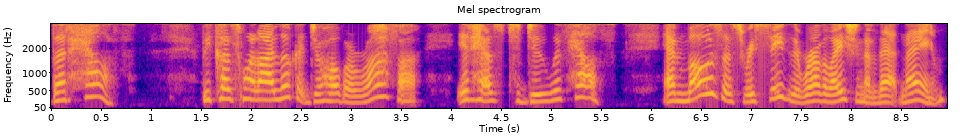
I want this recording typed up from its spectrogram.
but health. Because when I look at Jehovah Rapha, it has to do with health. And Moses received the revelation of that name,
